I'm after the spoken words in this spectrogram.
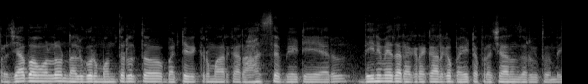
ప్రజాభవన్లో నలుగురు మంత్రులతో బట్టి విక్రమార్క రహస్య భేటీ అయ్యారు. దీని మీద రకరకాలుగా బయట ప్రచారం జరుగుతుంది.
